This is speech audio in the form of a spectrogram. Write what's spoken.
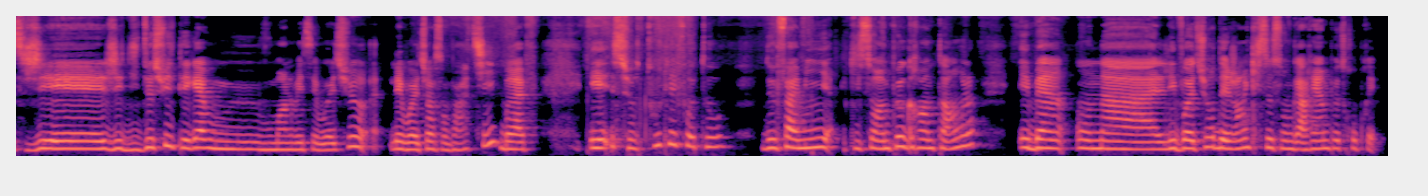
j'ai dit de suite les gars, vous m'enlevez ces voitures. Les voitures sont parties. Bref. Et sur toutes les photos de famille qui sont un peu grand angle, eh ben on a les voitures des gens qui se sont garés un peu trop près.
